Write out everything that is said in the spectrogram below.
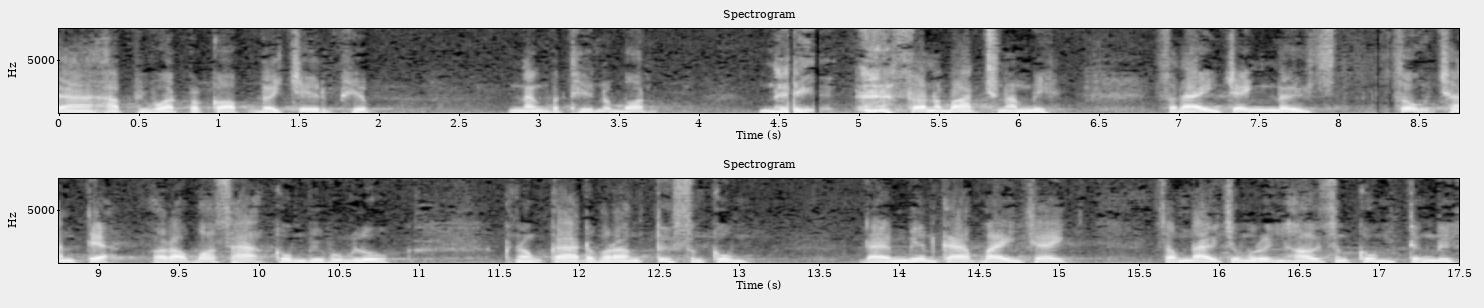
ការអភិវឌ្ឍប្រកបដោយចីរភាព និងប្រធានបទនៃសន្និបាតឆ្នាំនេះ ស្ដែងចេញនៅសុឆន្ទៈរបស់សហគមន៍ពិភពលោកក្នុងការតម្រង់ទិសសង្គមដែលមានការបែងចែកសម្ដៅជំរុញឲ្យសង្គមទាំងនេះ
